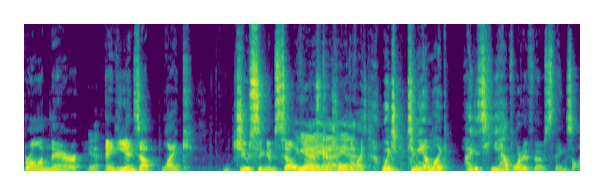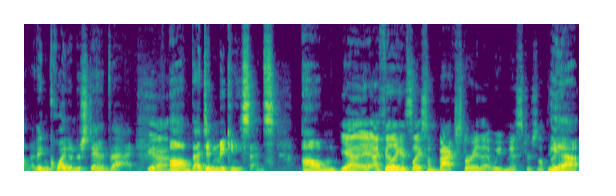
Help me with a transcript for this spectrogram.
Baran there. Yeah. and he ends up like juicing himself Yeah, with his yeah, control yeah. device. Which to me, I'm like, why does he have one of those things on? I didn't quite understand that. Yeah. um, that didn't make any sense. Um, yeah. I- feel like it's like some backstory that we missed or something. yeah,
